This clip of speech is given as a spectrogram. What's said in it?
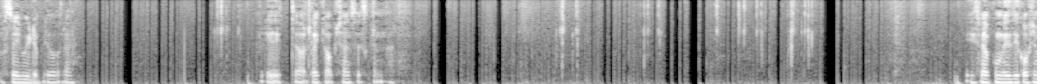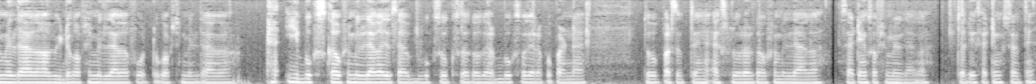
उससे वीडियो प्ले हो रहा है। ये देखते हैं और क्या ऑप्शन है इसके अंदर। इसमें आपको म्यूज़िक ऑप्शन मिल जाएगा वीडियो का ऑप्शन मिल जाएगा फ़ोटो का ऑप्शन मिल जाएगा ई बुक्स का ऑप्शन मिल जाएगा, जैसे आप बुक्स बुक्स अगर बुक्स वगैरह आपको पढ़ना है तो पढ़ सकते हैं। एक्सप्लोरर का ऑप्शन मिल जाएगा सेटिंग्स ऑप्शन मिल जाएगा। चलिए सेटिंग्स चलते हैं।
